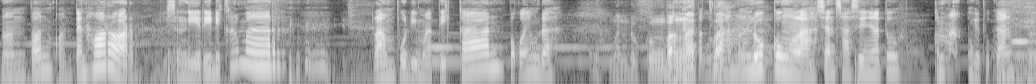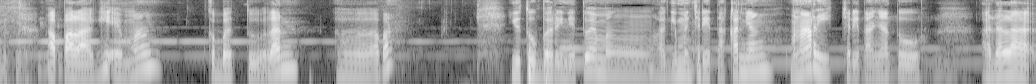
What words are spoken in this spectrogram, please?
nonton konten horor sendiri di kamar. Lampu dimatikan pokoknya udah mendukung banget udah lah. mendukung lah sensasinya tuh kena gitu kan. Apalagi emang kebetulan eh, apa youtuber ini tuh emang lagi menceritakan yang menarik ceritanya tuh. Adalah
